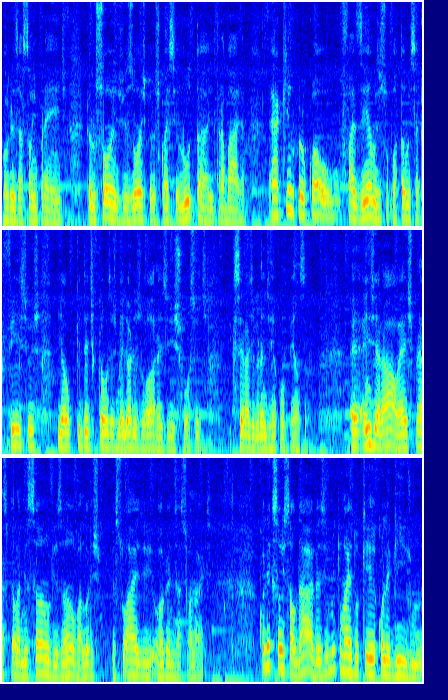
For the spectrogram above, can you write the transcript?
organização empreende, pelos sonhos, visões pelos quais se luta e trabalha. É aquilo pelo qual fazemos e suportamos sacrifícios e ao que dedicamos as melhores horas e esforços que será de grande recompensa. É, em geral, é expresso pela missão, visão, valores pessoais e organizacionais. Conexões saudáveis e muito mais do que coleguismo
